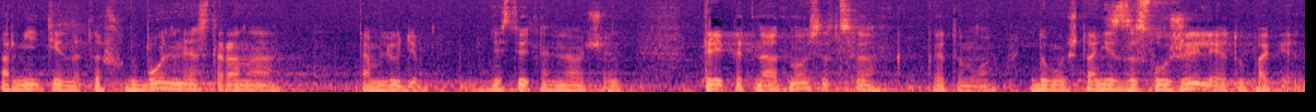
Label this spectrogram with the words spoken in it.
Аргентина – это футбольная страна, там люди действительно очень трепетно относятся к этому. Думаю, что они заслужили эту победу.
